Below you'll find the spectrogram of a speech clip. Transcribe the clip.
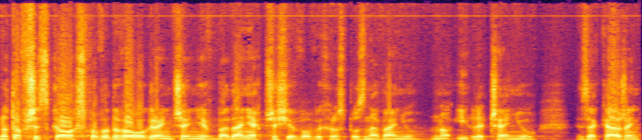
No to wszystko spowodowało ograniczenie w badaniach przesiewowych, rozpoznawaniu, no i leczeniu zakażeń.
